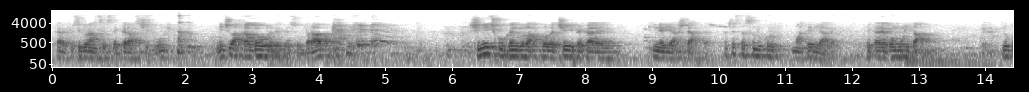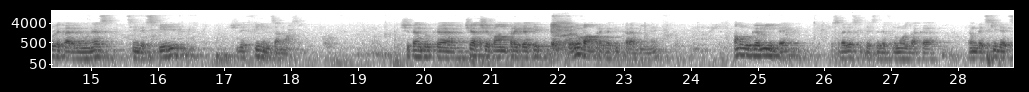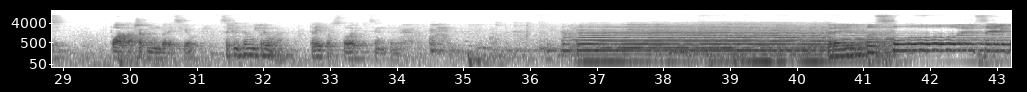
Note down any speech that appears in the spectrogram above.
care cu siguranță este gras și bun, nici la cadourile de sub brad, și nici cu gândul la colăcei pe care tinerii așteaptă. Acestea sunt lucruri materiale, de care vom uita. Lucrurile care ne unesc țin de spirit și de ființa noastră. Și pentru că ceea ce v-am pregătit, nu v-am pregătit prea bine, am o rugăminte, o să vedeți cât este de frumos dacă îmi deschideți poarta așa cum îmi doresc eu, să cântăm împreună. Trei păstori se întâlnesc. Trei păstori se întâlniră,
